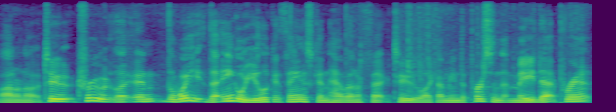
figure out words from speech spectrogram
I don't know. Too true, like, and the way the angle you look at things can have an effect too. Like, I mean, the person that made that print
